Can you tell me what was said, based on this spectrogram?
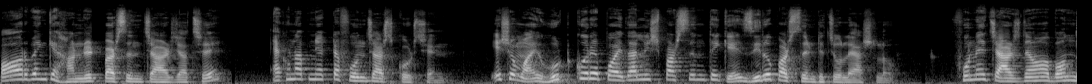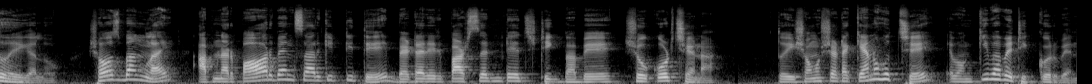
পাওয়ার ব্যাংকে হান্ড্রেড পার্সেন্ট চার্জ আছে, এখন আপনি একটা ফোন চার্জ করছেন। এ সময় হুট করে পঁয়তাল্লিশ পার্সেন্ট থেকে জিরো পার্সেন্টে চলে আসলো। ফোনে চার্জ নেওয়া বন্ধ হয়ে গেল। সহজ বাংলায় আপনার পাওয়ার ব্যাংক সার্কিটটিতে ব্যাটারির পার্সেন্টেজ ঠিকভাবে শো করছে না। তো এই সমস্যাটা কেন হচ্ছে এবং কীভাবে ঠিক করবেন?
